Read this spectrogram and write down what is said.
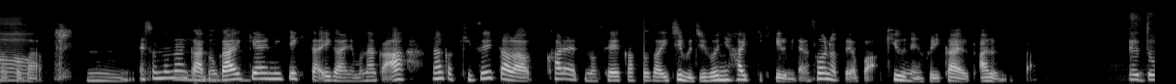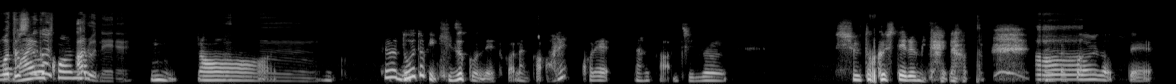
言葉な。。うん。えそのなんかあのうん外見似てきた以外にもなんか、あ、なんか気づいたら彼の性格が一部自分に入ってきてるみたいな、そういうのってやっぱ9年振り返るとあるんですか？えっと、私があるね。うん。ああ、うんそれはどういう時に気づくんですか？なんか、あれ？これ、なんか自分、習得してるみたいな。なんかそういうのって。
